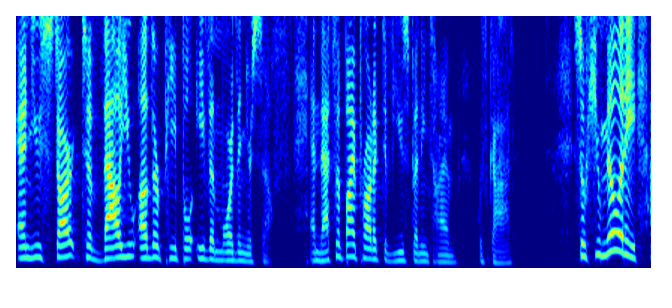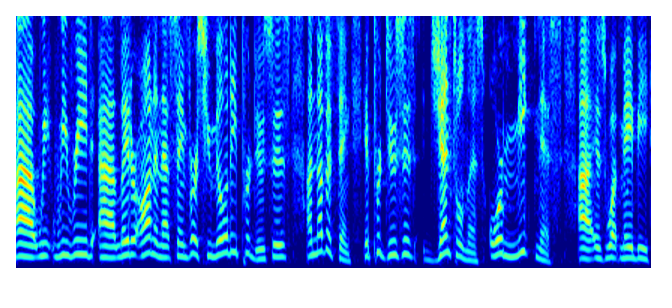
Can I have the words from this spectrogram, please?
and you start to value other people even more than yourself. And that's a byproduct of you spending time with God. So, humility, uh, we, we read uh, later on in that same verse, humility produces another thing. It produces gentleness or meekness, uh, is what maybe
